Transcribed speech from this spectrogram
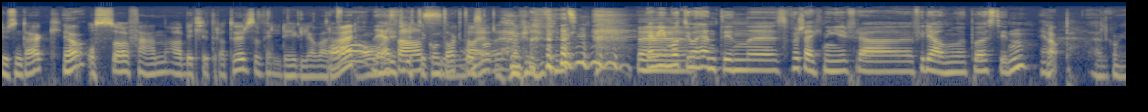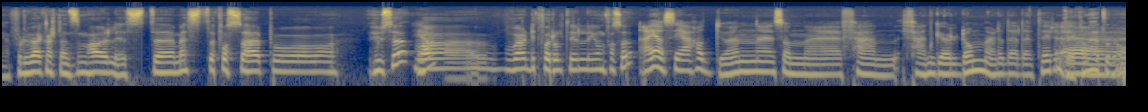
Tusen takk. Ja. Også fan av bitte litteratur, så veldig hyggelig å være her. Ja, det er litt lyttekontakt altså. også. ja. Er vi måtte jo hente inn eh, forsterkninger fra filialen vår på Østsiden. Ja, helt konge. For du er kanskje den som har lest eh, mest Fosse her på huset. Hva, hva er ditt forhold til Jon Fosse? Nei, altså jeg hadde jo en eh, sånn eh, fan, fangirldom, er det det det heter? Det kan hete det.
